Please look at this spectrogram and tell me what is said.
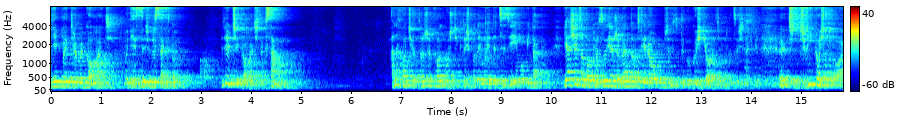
mniej będziemy kochać, bo nie jesteśmy sektą. Będziemy Cię kochać tak samo. Ale chodzi o to, że w wolności ktoś podejmuje decyzję i mówi tak. Ja się zobowiązuję, że będę otwierał przez tego kościoła ciągle coś takiego. drzwi- kościoła.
